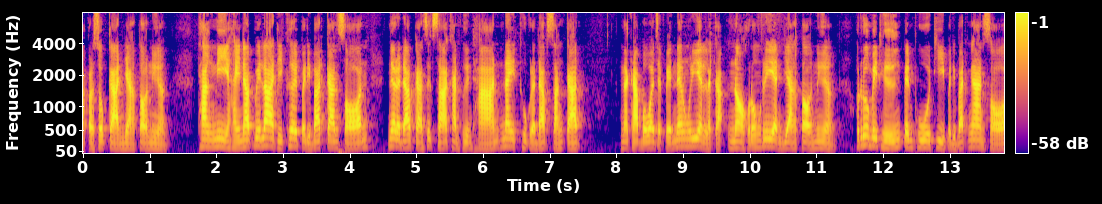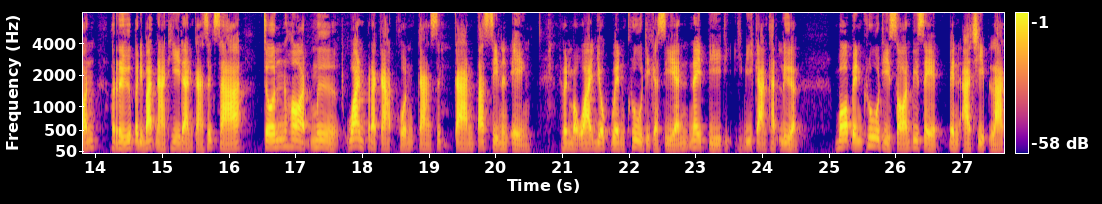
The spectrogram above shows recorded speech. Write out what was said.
าประสบการณ์อย่างต่อเนื่องทางนี้ให้นับเวลาที่เคยปฏิบัติการสอน ในระดับการศึกษาขั้นพื้นฐานในทุกระดับสังกัดนะครับบ่ว่าจะเป็นในโรงเรียนและก็นอกโรงเรียนอย่างต่อเนื่องรวมไปถึงเป็นผู้ที่ปฏิบัติงานสอน หรือปฏิบัติหน้าที่ด้านการศึกษา จนหอดมือวันประกาศผลการศึกการตัดสินนั่นเองเพิ่นบอกว่ายกเว้นครูที่เกษียณในปีที่มีการคัดเลือก บ่เป็นครูที่สอนพิเศษเป็นอาชีพหลัก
